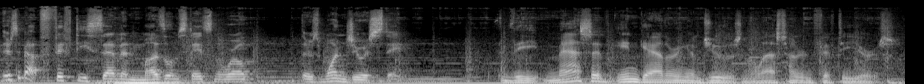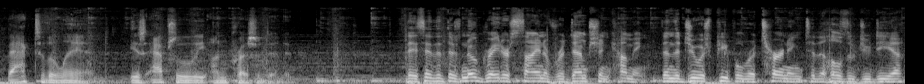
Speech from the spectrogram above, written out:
There's about 57 Muslim states in the world. There's one Jewish state. The massive ingathering of Jews in the last 150 years back to the land is absolutely unprecedented. They say that there's no greater sign of redemption coming than the Jewish people returning to the hills of Judea.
